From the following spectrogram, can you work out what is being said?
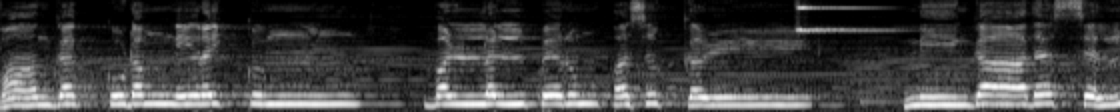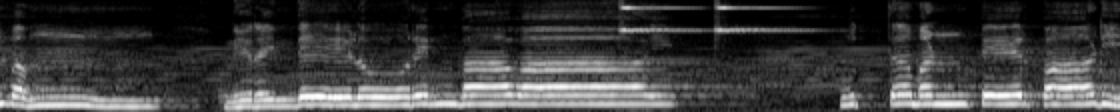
வாங்க குடம் நிறைக்கும் வள்ளல் பெரும் பசுக்கள். நீங்காத செல்வம் நிறைந்தேலோரெம்பாவாய். உத்தமன் பேர் பாடி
